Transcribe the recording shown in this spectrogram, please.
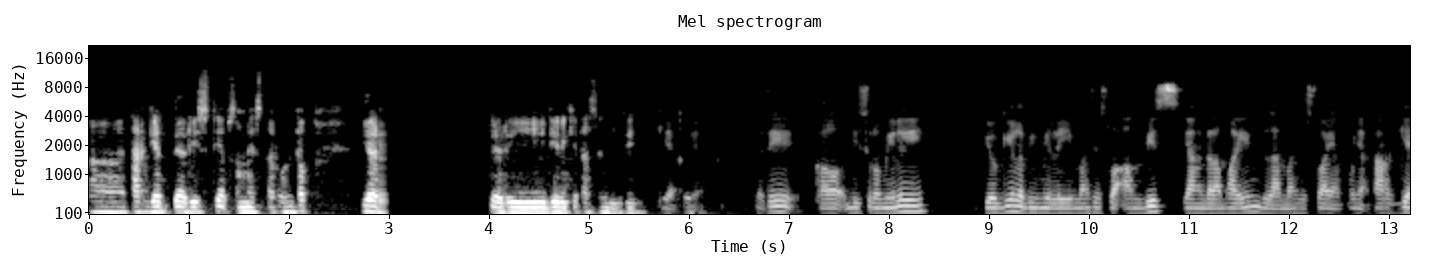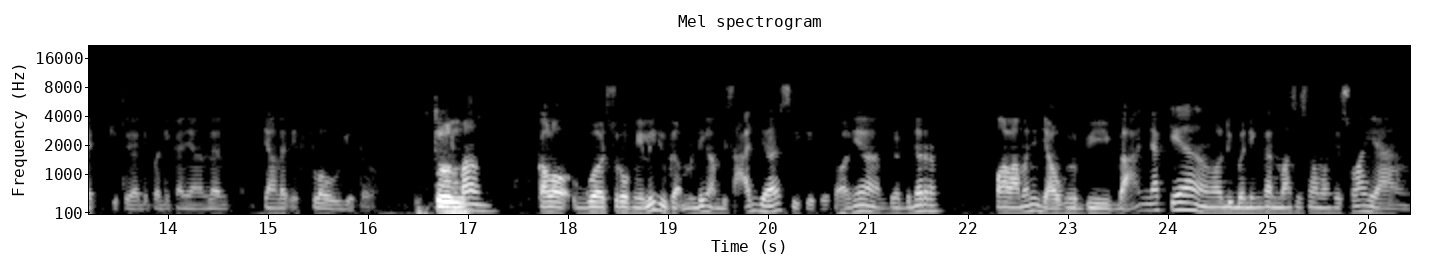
uh, target dari setiap semester untuk biar dari diri kita sendiri. Iya, gitu. Ya, ya. Berarti kalau disuruh milih, Yogi lebih milih mahasiswa ambis yang dalam hal ini adalah mahasiswa yang punya target gitu ya dibandingkan yang let, yang let it flow gitu. Betul. Memang kalau gue suruh milih juga mending ambis aja sih gitu. Soalnya benar-benar pengalamannya jauh lebih banyak ya kalau dibandingkan mahasiswa-mahasiswa yang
